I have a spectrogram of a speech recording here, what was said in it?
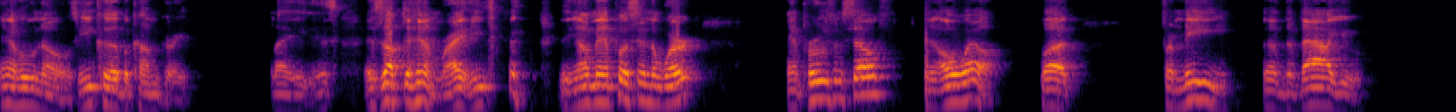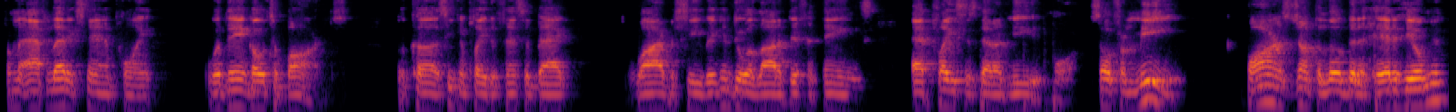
And who knows? He could become great. Like it's it's up to him, right? He the young man puts in the work and proves himself, and oh well. But for me, the, the value from an athletic standpoint would then go to Barnes because he can play defensive back, wide receiver. He can do a lot of different things at places that are needed more. So for me, Barnes jumped a little bit ahead of Hillman.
